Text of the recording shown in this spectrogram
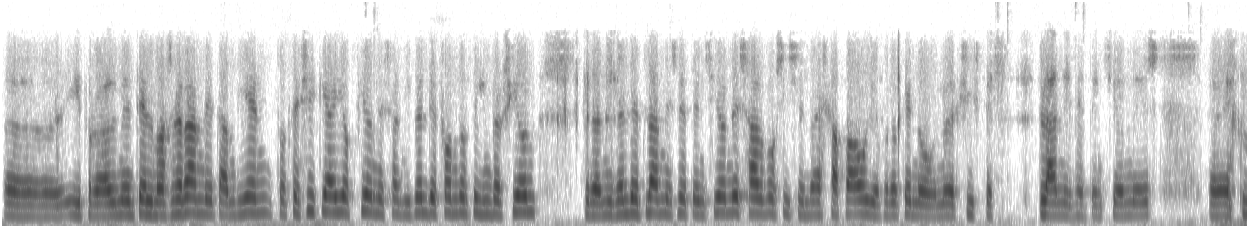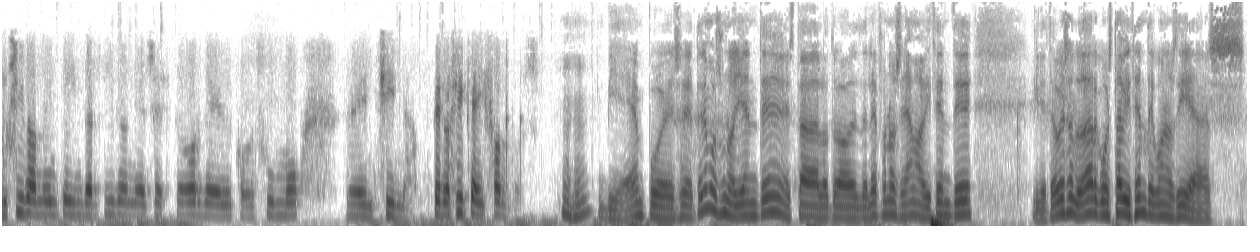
eh, y probablemente el más grande también. Entonces sí que hay opciones a nivel de fondos de inversión, pero a nivel de planes de pensiones, salvo si se me ha escapado, yo creo que no, no existe planes de pensiones eh, exclusivamente invertido en el sector del consumo en China. Pero sí que hay fondos. Bien, pues eh, tenemos un oyente, está al otro lado del teléfono, se llama Vicente y le tengo que saludar. ¿Cómo está Vicente? Buenos días.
